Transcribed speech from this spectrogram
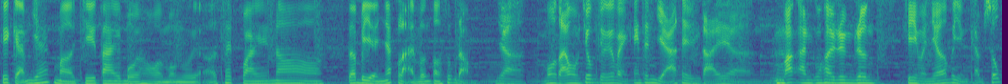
Cái cảm giác mà chia tay bồi hồi mọi người ở set quay nó tới bây giờ nhắc lại vẫn còn xúc động. Dạ, mô tả một chút cho các bạn khán thính giả thì hiện tại à, mắt anh cũng hơi rưng rưng khi mà nhớ với những cảm xúc.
